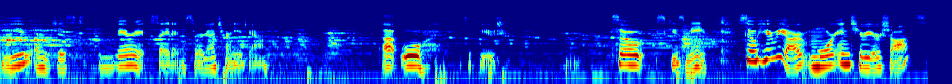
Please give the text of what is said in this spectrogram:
You are just very exciting. So we're gonna turn you down. Uh, oh, it's a beaut. So, excuse me. So here we are, more interior shots.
